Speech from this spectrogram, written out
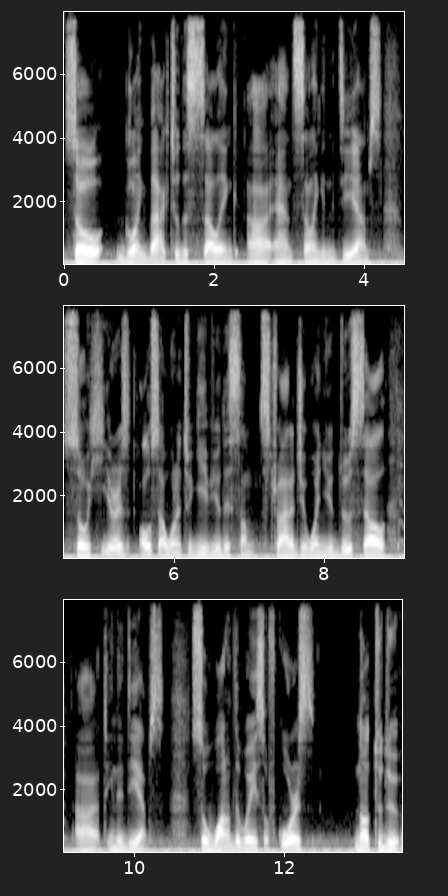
so going back to the selling uh, and selling in the DMs. So here is also I wanted to give you this some strategy when you do sell uh, in the DMs. So one of the ways, of course, not to do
